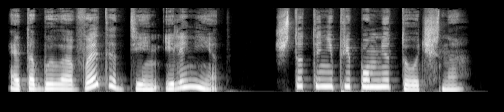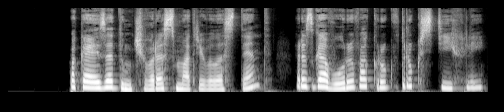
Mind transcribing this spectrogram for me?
Это было в этот день или нет? Что-то не припомню точно. Пока я задумчиво рассматривала стенд, разговоры вокруг вдруг стихли,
